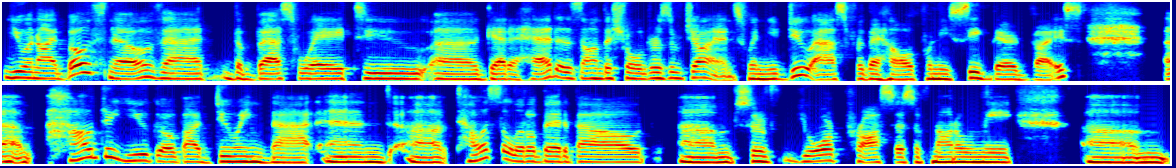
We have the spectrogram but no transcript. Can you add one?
you and I both know that the best way to uh, get ahead is on the shoulders of giants. When you do ask for the help, when you seek their advice, Um, how do you go about doing that? And uh, tell us a little bit about um, sort of your process of not only um,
